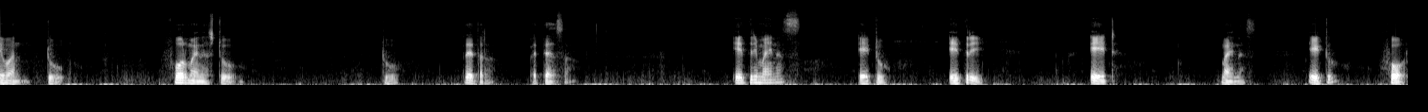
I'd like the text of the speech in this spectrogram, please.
A one two four minus two two ಅದೇ ಥರ ವ್ಯತ್ಯಾಸ. A three minus A two A three eight minus A two four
